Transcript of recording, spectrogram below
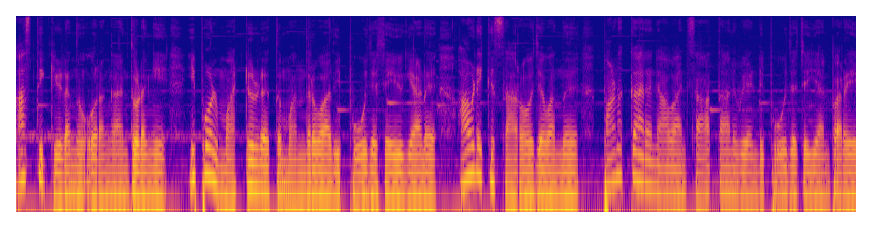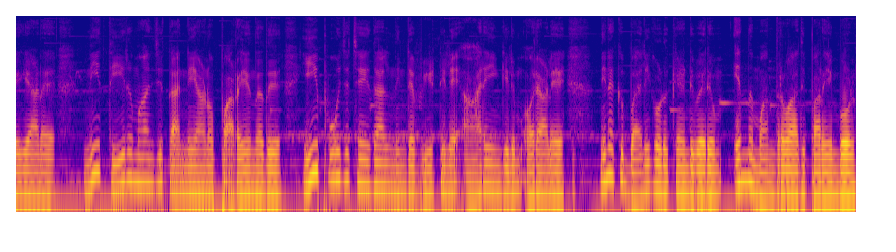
അസ്ഥി കിടന്ന് ഉറങ്ങാൻ തുടങ്ങി. ഇപ്പോൾ മറ്റൊരിടത്ത് മന്ത്രവാദി പൂജ ചെയ്യുകയാണ്. അവിടേക്ക് സരോജ വന്ന് പണക്കാരനാവാൻ സാത്താന് വേണ്ടി പൂജ ചെയ്യാൻ പറയുകയാണ്. നീ തീരുമാനിച്ച് തന്നെയാണോ പറയുന്നത്? ഈ പൂജ ചെയ്താൽ നിന്റെ വീട്ടിലെ ആരെയെങ്കിലും ഒരാളെ നിനക്ക് ബലി കൊടുക്കേണ്ടി വരും എന്ന് മന്ത്രവാദി പറയുമ്പോൾ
